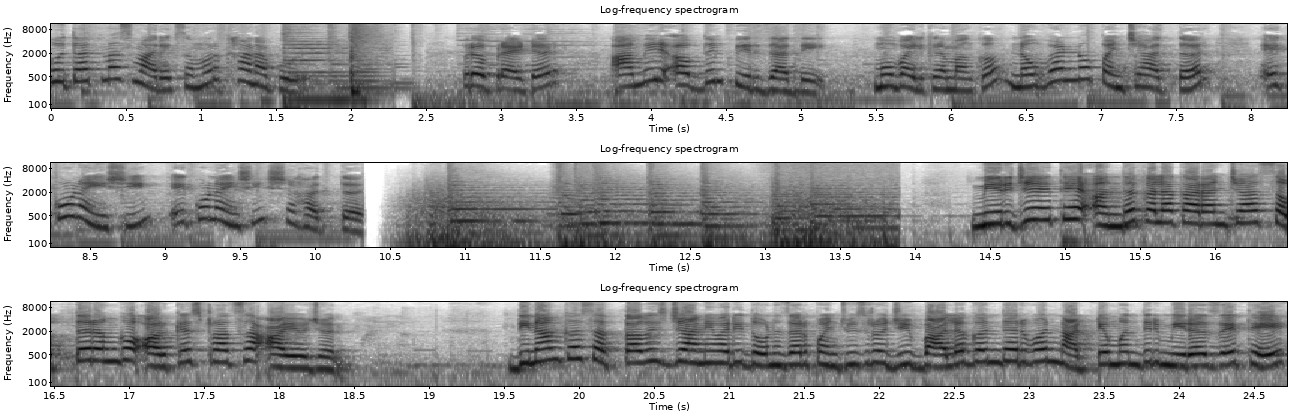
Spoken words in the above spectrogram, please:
हुतात्मा स्मारक समोर खानापूर. प्रोप्रायटर आमिर अब्दुल पिरजादे. मोबाईल क्रमांक नव्याण्णव पंच्याहत्तर एकोणऐंशी एकोणऐंशी शहात्तर. मिरजे येथे अंध कलाकारांच्या सप्तरंग ऑर्केस्ट्राचं आयोजन. दिनांक सत्तावीस जानेवारी दोन हजार पंचवीस रोजी बालगंधर्व नाट्य मंदिर मिरज येथे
